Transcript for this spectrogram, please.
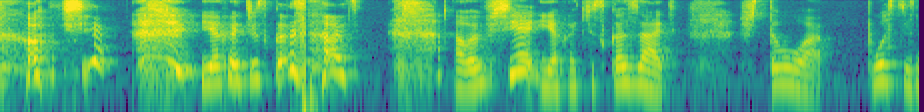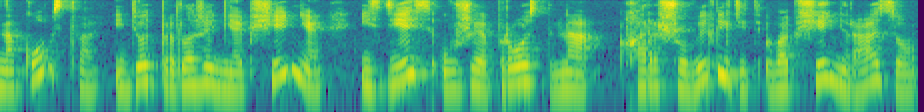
вообще, я хочу сказать, а вообще я хочу сказать, что после знакомства идет продолжение общения, и здесь уже просто на хорошо выглядеть вообще ни разу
